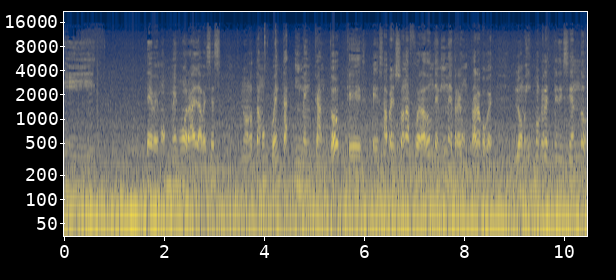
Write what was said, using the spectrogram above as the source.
Y debemos mejorar. A veces no nos damos cuenta. Y me encantó que esa persona fuera donde mí me preguntara, porque lo mismo que le estoy diciendo,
